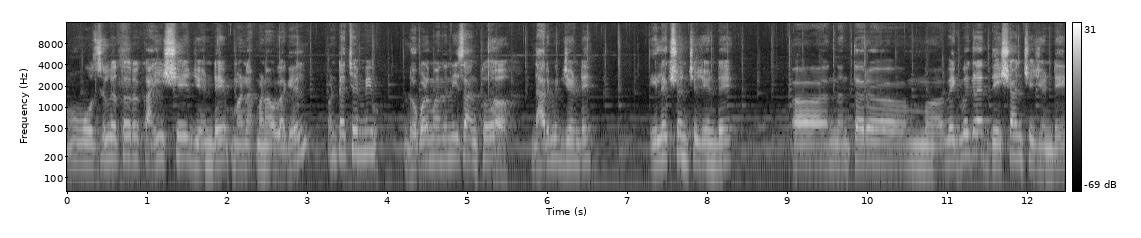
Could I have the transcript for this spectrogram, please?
मोजलं तर काहीशे झेंडे म्हणा म्हणावं लागेल. पण त्याचे मी ढोबळमानाने सांगतो. धार्मिक झेंडे इलेक्शनचे झेंडे नंतर वेगवेगळ्या देशांचे झेंडे.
